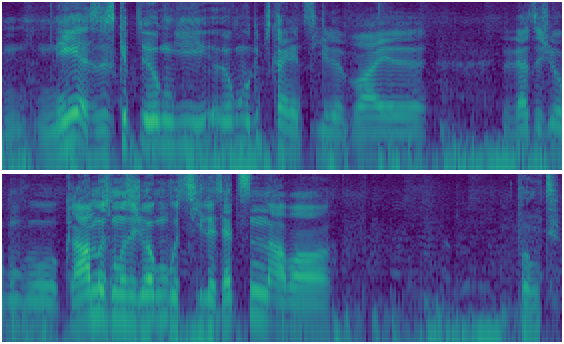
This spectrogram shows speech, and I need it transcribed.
nee, also es gibt irgendwie, irgendwo gibt es keine Ziele, weil wer sich irgendwo, klar muss man sich irgendwo Ziele setzen, aber Punkt.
